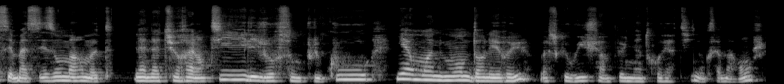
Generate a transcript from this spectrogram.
c'est ma saison marmotte. La nature ralentit, les jours sont plus courts, il y a moins de monde dans les rues, parce que oui, je suis un peu une introvertie, donc ça m'arrange.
